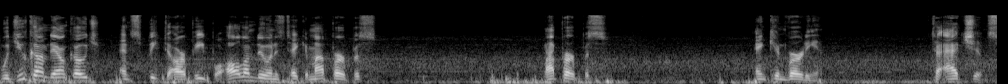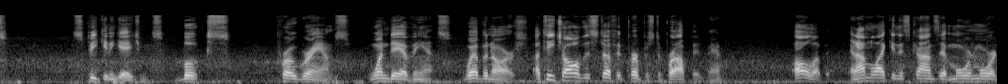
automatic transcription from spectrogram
Would you come down, coach, and speak to our people? All I'm doing is taking my purpose, my purpose, and converting it to actions, speaking engagements, books, programs, one day events, webinars. I teach all of this stuff at Purpose to Profit, man all of it. And I'm liking this concept more and more,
